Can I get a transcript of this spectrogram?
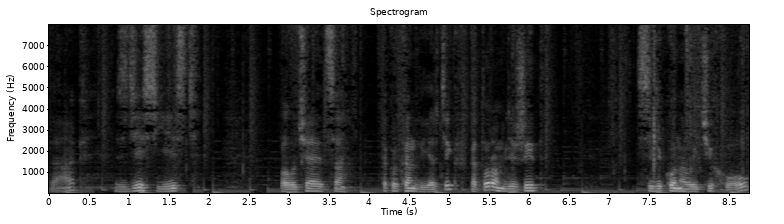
Так, здесь есть получается такой конвертик, в котором лежит силиконовый чехол.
